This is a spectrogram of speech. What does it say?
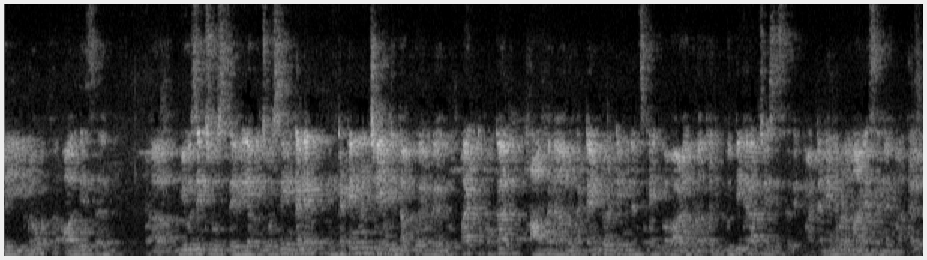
you know all these music చూస్తే వీళ్ళవి చూస్తే ఇంటర్నెట్ ఎంటర్టైన్మెంట్ చేయండి తక్కువ ఏం లేదు. బట్ ఒక హాఫ్ అన్ అవర్ ఒక టెన్ ట్వంటీ మినిట్స్కి ఎక్కువ వాడకూడదు. అది బుద్ధి ఖరాబ్ చేసేస్తుంది అనమాట నేను కూడా మానేసాను నేను మధ్యలో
